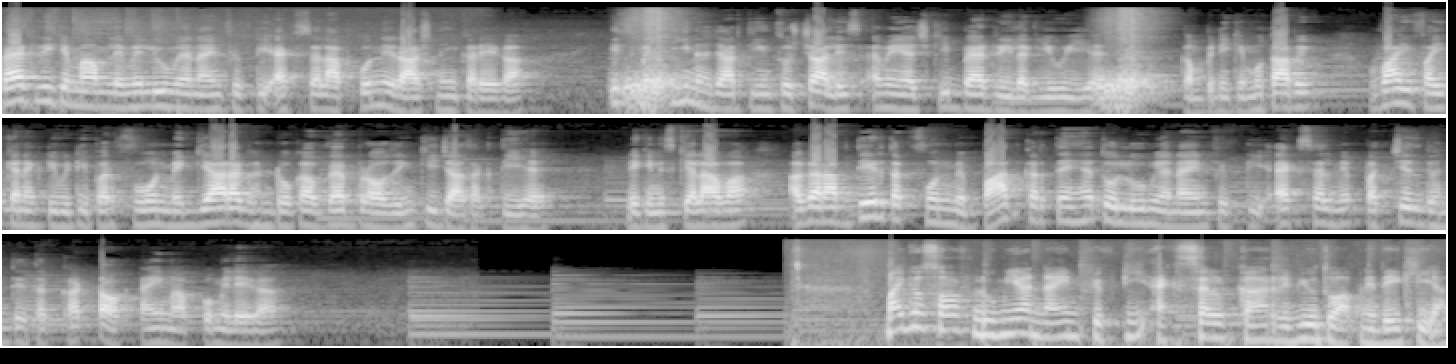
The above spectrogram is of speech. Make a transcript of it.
बैटरी के मामले में लूमिया 950 एक्सएल आपको निराश नहीं करेगा। इसमें 3340 mAh की बैटरी लगी हुई है। कंपनी के मुताबिक वाईफाई कनेक्टिविटी पर फ़ोन में 11 घंटों का वेब ब्राउजिंग की जा सकती है। लेकिन इसके अलावा, अगर आप देर तक फ़ोन में बात करते हैं तो लूमिया 950 एक्सएल में 25 घंटे तक का टॉक टाइम आपको मिलेगा। माइक्रोसॉफ्ट लूमिया 950 एक्सएल का रिव्यू तो आपने देख लिया।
